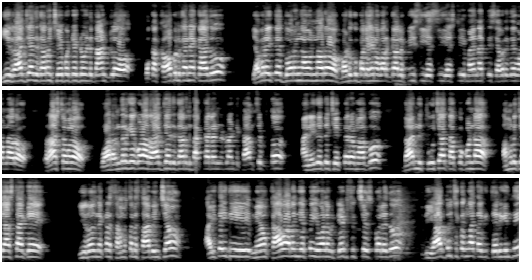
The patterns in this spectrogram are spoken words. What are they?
ఈ రాజ్యాధికారం చేపట్టేటువంటి దాంట్లో ఒక కాపులుగానే కాదు ఎవరైతే దూరంగా ఉన్నారో బడుగు బలహీన వర్గాలు బీసీ ఎస్సీ ఎస్టీ మైనార్టీస్ ఎవరైతే ఉన్నారో రాష్ట్రంలో వారందరికీ కూడా రాజ్యాధికారం దక్కాలనేటువంటి కాన్సెప్ట్తో ఆయన ఏదైతే చెప్పారో మాకు దాన్ని తూచా తప్పకుండా అమలు చేస్తాకే ఈ రోజున ఇక్కడ సంస్థను స్థాపించాం. అయితే ఇది మేము కావాలని చెప్పి ఇవాళ డేట్ ఫిక్స్ చేసుకోలేదు. ఇది యాదృచ్ఛికంగా తగి జరిగింది.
